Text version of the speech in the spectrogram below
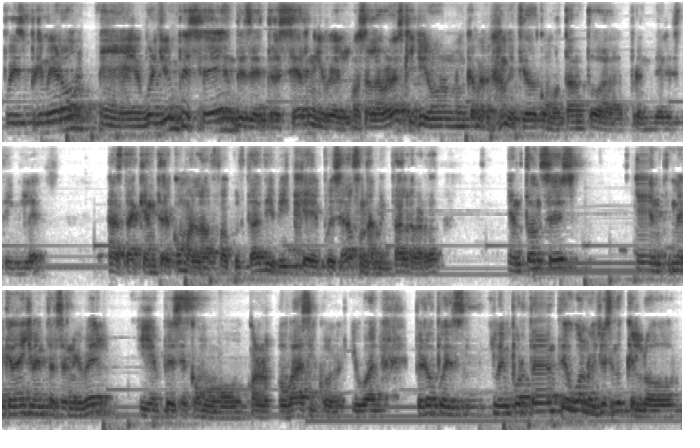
Pues primero, eh, bueno, yo empecé desde tercer nivel. O sea, la verdad es que yo nunca me había metido como tanto a aprender este inglés. Hasta que entré como a la facultad y vi que pues era fundamental, la verdad. Entonces, me quedé yo en tercer nivel y empecé como con lo básico igual. Pero pues lo importante, bueno, yo siento que lo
